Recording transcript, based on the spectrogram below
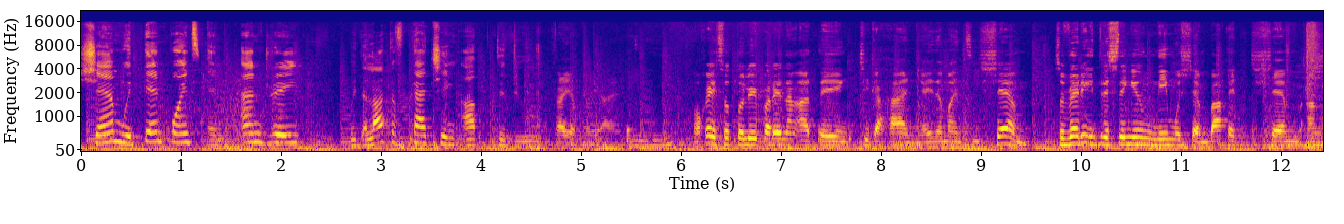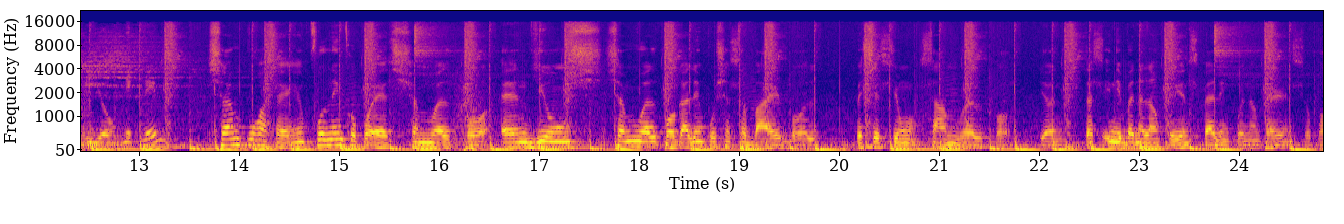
Shem with 10 points, and Andre with a lot of catching up to do. Kaya pa yan. Okay, so tuloy pa rin ang ating chikahan. Ngayon naman si Shem. So very interesting yung name mo, Shem. Bakit Shem ang iyong nickname? Shem po kasi, yung full name ko po is Shemuel po. And yung Shemuel po, galing po siya sa Bible, which is yung Samuel po. Yun. Tapos iniba na lang po yung spelling po ng parents ko po.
